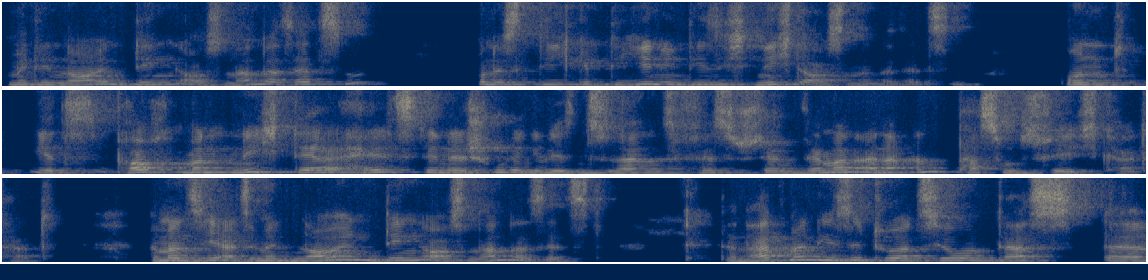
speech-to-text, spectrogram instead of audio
mit den neuen Dingen auseinandersetzen und es die gibt diejenigen, die sich nicht auseinandersetzen. Und jetzt braucht man nicht der Hellste in der Schule gewesen zu sein zu festzustellen, wenn man eine Anpassungsfähigkeit hat, wenn man sich also mit neuen Dingen auseinandersetzt, dann hat man die Situation, dass äh,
